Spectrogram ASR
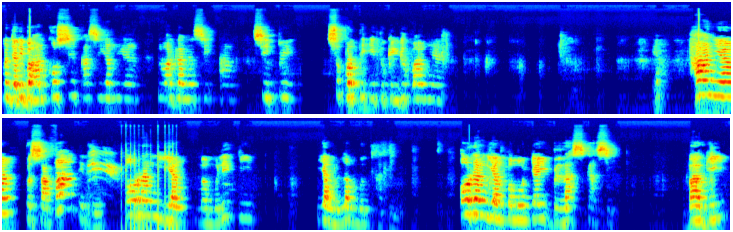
menjadi bahan kosip kasihannya keluarganya si A, si B, seperti itu kehidupannya. Ya. Hanya pesafat itu orang yang memiliki yang lembut hati. Orang yang mempunyai belas kasih bagi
